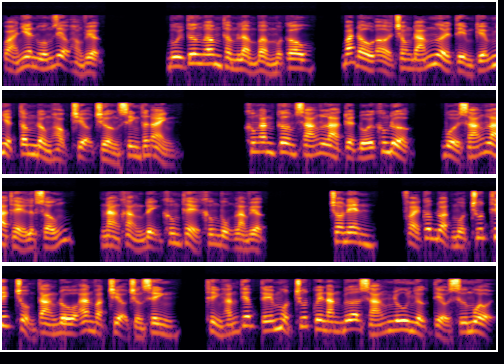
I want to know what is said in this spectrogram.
quả nhiên uống rượu hỏng việc. Bùi tương âm thầm lẩm bẩm một câu, bắt đầu ở trong đám người tìm kiếm nhiệt tâm đồng học triệu trường sinh thân ảnh. Không ăn cơm sáng là tuyệt đối không được, buổi sáng là thể lực sống, nàng khẳng định không thể không bụng làm việc. Cho nên, phải cướp đoạt một chút thích trộm tàng đồ ăn vặt triệu trường sinh, thỉnh hắn tiếp tế một chút quên ăn bữa sáng nhu nhược tiểu sư muội.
